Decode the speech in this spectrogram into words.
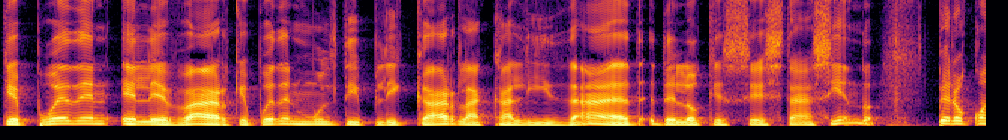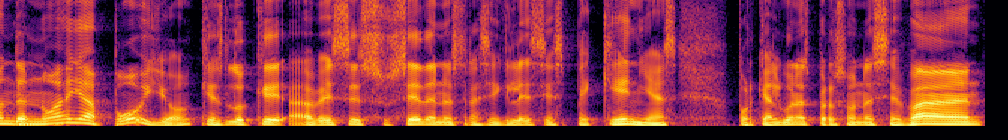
que pueden elevar, que pueden multiplicar la calidad de lo que se está haciendo. Pero cuando no hay apoyo, que es lo que a veces sucede en nuestras iglesias pequeñas, porque algunas personas se van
